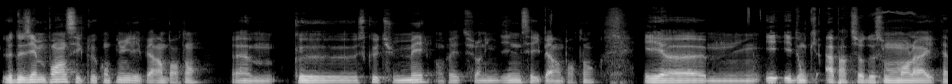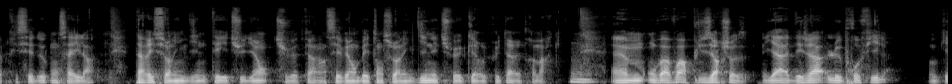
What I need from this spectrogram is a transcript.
Le deuxième point, c'est que le contenu il est hyper important. Euh, que ce que tu mets en fait sur LinkedIn, c'est hyper important. Et, euh, et, et donc à partir de ce moment-là et que tu as pris ces deux conseils-là, tu arrives sur LinkedIn, t'es étudiant, tu veux te faire un CV en béton sur LinkedIn et tu veux que les recruteurs ils te remarquent. Euh, on va voir plusieurs choses. Il y a déjà le profil, ok,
